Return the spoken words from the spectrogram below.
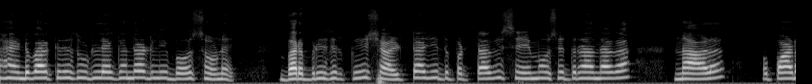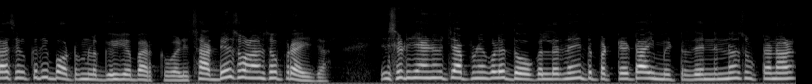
ਹੈਂਡ ਵਰਕ ਦੇ ਸੂਟ ਲੈ ਕੇ ਤੁਹਾਡੇ ਲਈ ਬਹੁਤ ਸੋਹਣੇ। ਬਰਬਰੀ ਸਿਲਕ ਦੀ ਸ਼ਰਟ ਆ ਜੀ, ਦੁਪੱਟਾ ਵੀ ਸੇਮ ਉਸੇ ਤਰ੍ਹਾਂ ਦਾਗਾ ਨਾਲ ਉਪਾੜਾ ਸਿਲਕ ਦੀ ਬਾਟਮ ਲੱਗੀ ਹੋਈ ਹੈ ਵਰਕ ਵਾਲੀ 1650 ਪ੍ਰਾਈਸ ਆ। ਇਸ ਡਿਜ਼ਾਈਨ ਵਿੱਚ ਆਪਣੇ ਕੋਲੇ ਦੋ ਕਲਰ ਨੇ ਦੁਪੱਟੇ 2.5 ਮੀਟਰ ਦੇ ਨੇ ਇਹਨਾਂ ਸੂਟਾਂ ਨਾਲ।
